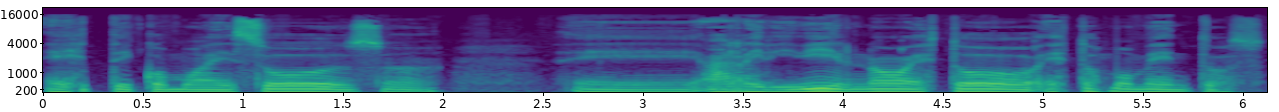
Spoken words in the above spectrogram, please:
este, como a esos, uh, eh, a revivir, ¿no? Esto, estos momentos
